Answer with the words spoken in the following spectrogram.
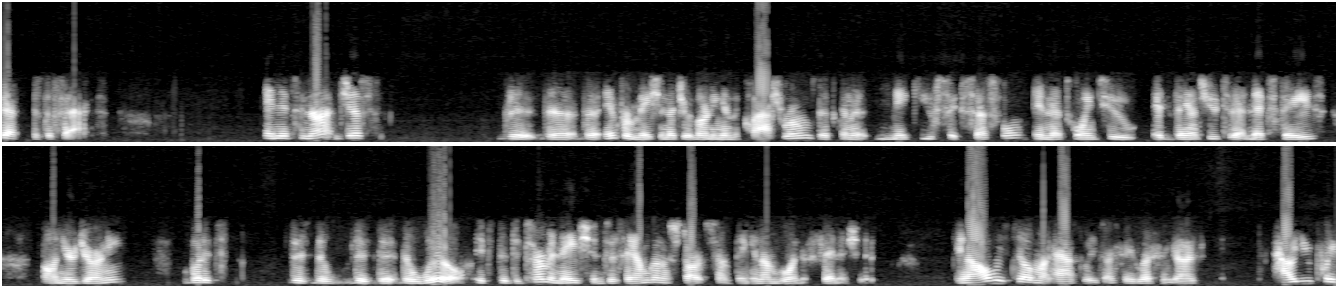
That's just a fact and it's not just the the the information that you're learning in the classrooms that's going to make you successful and that's going to advance you to that next phase on your journey but it's the the the the, the will it's the determination to say I'm going to start something and I'm going to finish it and I always tell my athletes I say listen guys how you play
